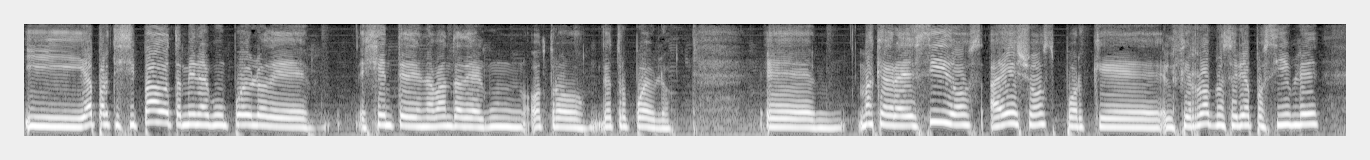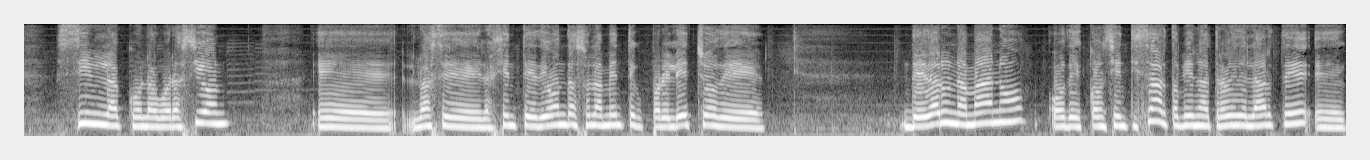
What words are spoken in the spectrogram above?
Y ha participado también algún pueblo de, gente de una banda de algún otro, de otro pueblo. Eh, más que agradecidos a ellos porque el Fierrock no sería posible sin la colaboración eh, lo hace la gente de Onda solamente por el hecho de, de dar una mano o de concientizar también a través del arte eh,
